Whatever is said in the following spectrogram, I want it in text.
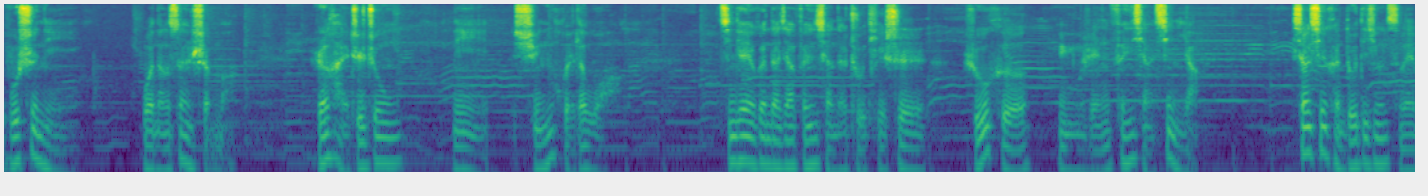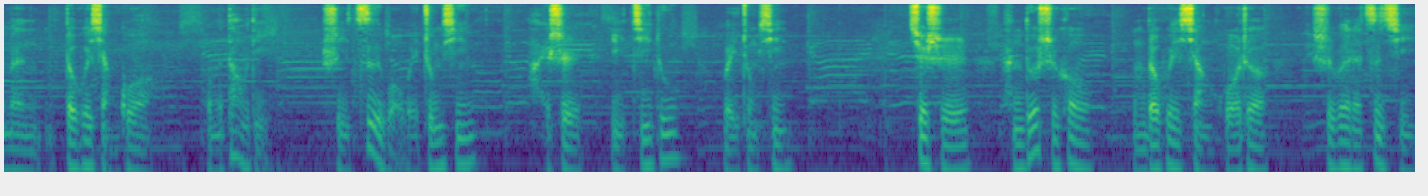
不是你，我能算什么？人海之中，你寻回了我。今天要跟大家分享的主题是如何与人分享信仰。相信很多弟兄姊妹们都会想过，我们到底是以自我为中心，还是以基督为中心？确实，很多时候我们都会想活着是为了自己，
